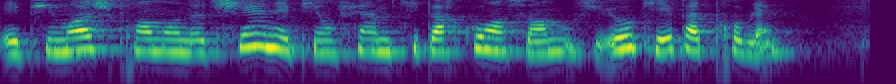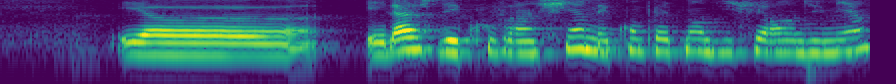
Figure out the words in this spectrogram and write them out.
Et puis moi, je prends mon autre chienne et puis on fait un petit parcours ensemble. Je dis, ok, pas de problème. Et, euh, et là, je découvre un chien, mais complètement différent du mien.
